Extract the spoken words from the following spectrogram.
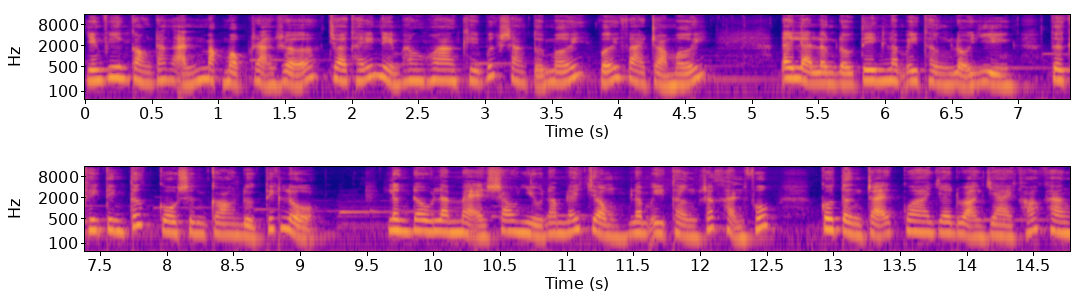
Diễn viên còn đăng ảnh mặt mộc rạng rỡ, cho thấy niềm hân hoan khi bước sang tuổi mới với vai trò mới. Đây là lần đầu tiên Lâm Y Thần lộ diện từ khi tin tức cô sinh con được tiết lộ. Lần đầu làm mẹ sau nhiều năm lấy chồng, Lâm Y Thần rất hạnh phúc. Cô từng trải qua giai đoạn dài khó khăn,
